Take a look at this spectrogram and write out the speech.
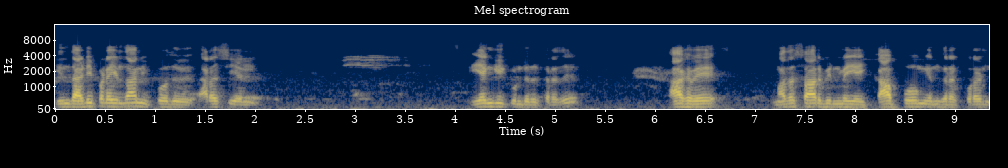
இந்த அடிப்படையில் தான் இப்போது அரசியல் இயங்கிக் கொண்டிருக்கிறது. ஆகவே மதசார்பின்மையை காப்போம் என்கிற குரல்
